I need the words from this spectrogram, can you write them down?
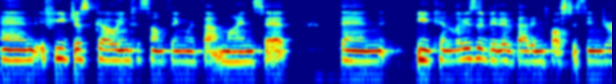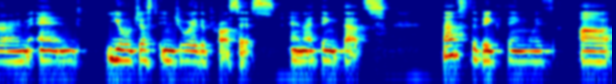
And if you just go into something with that mindset, then you can lose a bit of that imposter syndrome and you'll just enjoy the process. And I think that's that's the big thing with art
